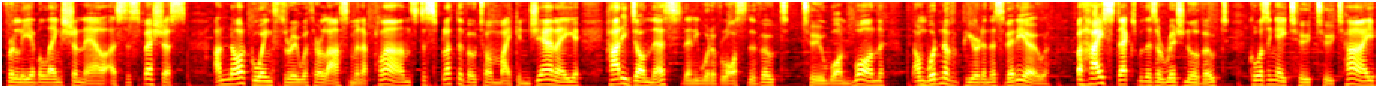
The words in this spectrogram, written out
for labeling Chanelle as suspicious and not going through with her last minute plans to split the vote on Mike and Jenny. Had he done this, then he would have lost the vote 2 1 1 and wouldn't have appeared in this video. But Hai sticks with his original vote, causing a 2-2 tie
